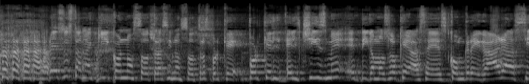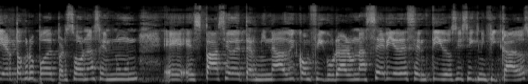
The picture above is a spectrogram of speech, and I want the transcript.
Por eso están aquí con nosotras y nosotros, porque, porque el, chisme, eh, digamos, lo que hace es congregar a cierto grupo de personas en un eh, espacio determinado y configurar una serie de sentidos y significados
